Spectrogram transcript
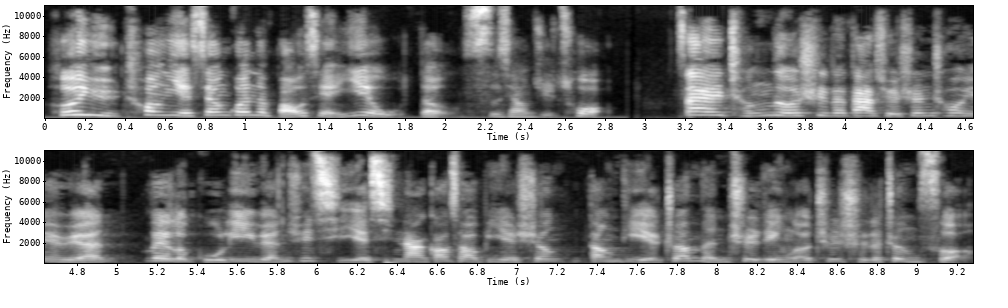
和与创业相关的保险业务等四项举措。在承德市的大学生创业园，为了鼓励园区企业吸纳高校毕业生，当地也专门制定了支持的政策。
